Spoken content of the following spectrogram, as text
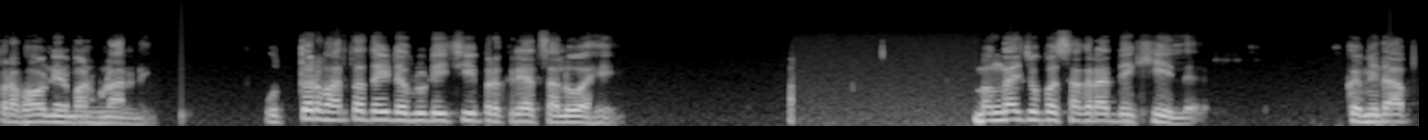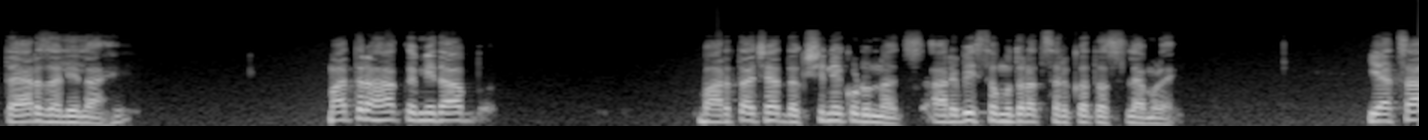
प्रभाव निर्माण होणार नाही. उत्तर भारतातही डब्ल्यू डीची प्रक्रिया चालू आहे. बंगालच्या उपसागरात देखील कमी दाब तयार झालेला आहे. मात्र हा कमी दाब भारताच्या दक्षिणेकडूनच अरबी समुद्रात सरकत असल्यामुळे याचा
